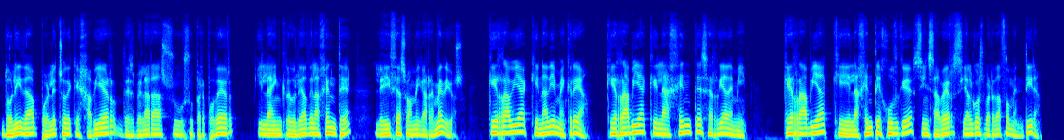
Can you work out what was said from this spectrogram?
dolida por el hecho de que Javier desvelara su superpoder y la incredulidad de la gente, le dice a su amiga Remedios, Qué rabia que nadie me crea, qué rabia que la gente se ría de mí. Qué rabia que la gente juzgue sin saber si algo es verdad o mentira.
